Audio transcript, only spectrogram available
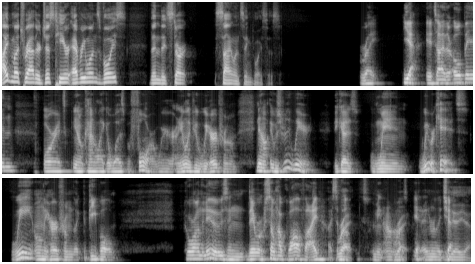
I'd much rather just hear everyone's voice than to start silencing voices. Right. Yeah, it's either open or it's, you know, kind of like it was before where the only people we heard from. Now, it was really weird because when we were kids, we only heard from like the people who were on the news and they were somehow qualified, I suppose. Right. I mean, I don't know. I Right. kid. I didn't really check Yeah, yeah.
